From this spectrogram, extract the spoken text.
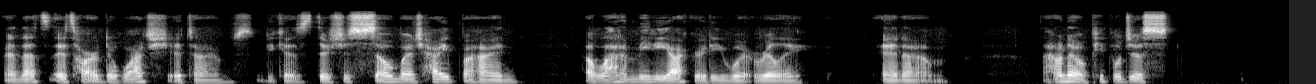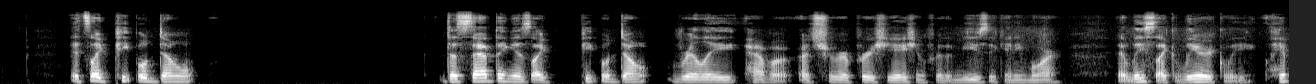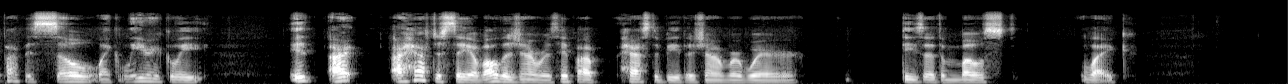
and that's it's hard to watch at times because there's just so much hype behind a lot of mediocrity what really and um i don't know people just it's like people don't the sad thing is like people don't really have a, a true appreciation for the music anymore at least like lyrically. Hip hop is so like lyrically it I I have to say of all the genres hip hop has to be the genre where these are the most like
